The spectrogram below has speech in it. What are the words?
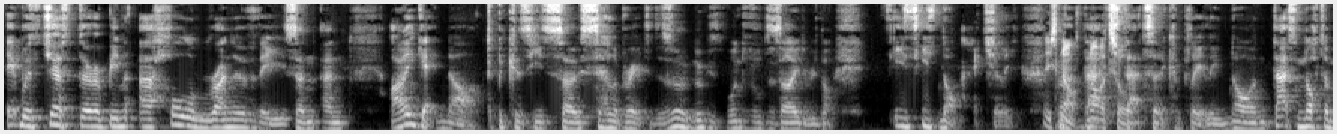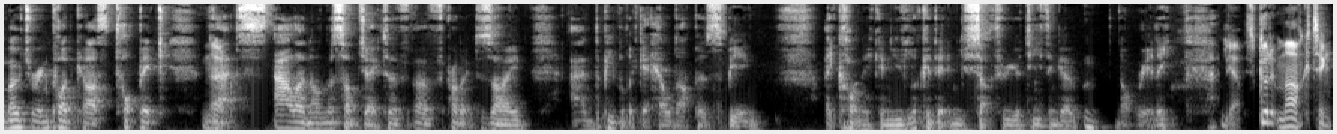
It was just there have been a whole run of these, and and I get knocked because he's so celebrated as oh look, he's a wonderful designer. He's not. He's, he's not actually. He's not. Not at all. That's a completely non. That's not a motoring podcast topic. No. That's Alan on the subject of, of product design and the people that get held up as being iconic and you look at it and you suck through your teeth and go, mm, not really. Yeah, it's good at marketing.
